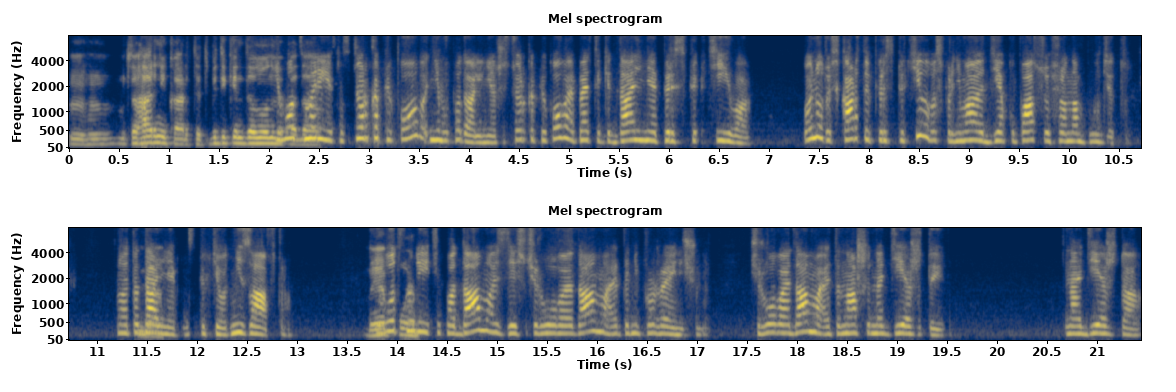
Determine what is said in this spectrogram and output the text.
Угу. Це гарні карти. Тобі таки давно не И вот випадало. смотри, шестерка пикова, не выпадали, нет, шестерка пикова, опять-таки, дальняя перспектива. Понял? То есть карты перспективы воспринимают деоккупацию, что она будет. Но это Да. дальняя перспектива, не завтра. Ну, и я вот понял. смотри, типа дама здесь, червовая дама, это не про женщину. Червовая дама – это наши надежды. Надежда.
